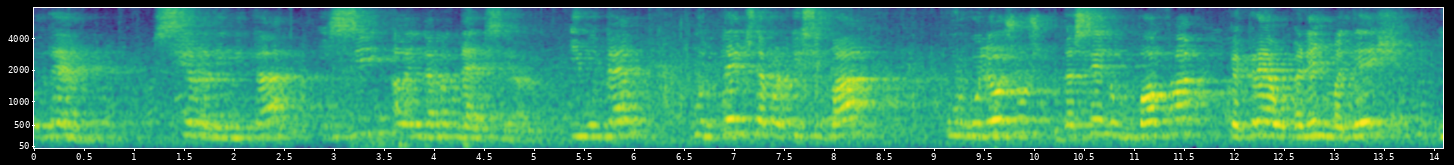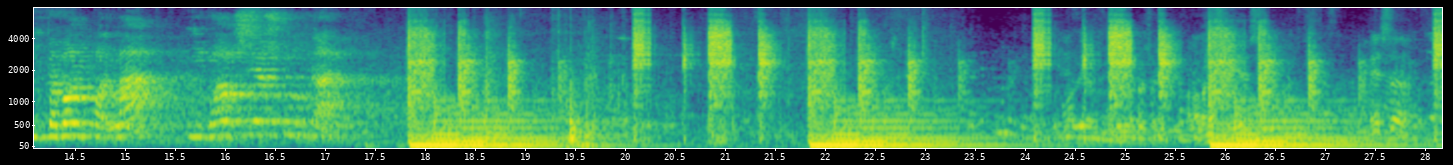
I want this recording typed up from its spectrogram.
Votem sí a la dignitat i sí a la independència. I votem contents de participar, orgullosos de ser d'un poble que creu en ell mateix i que vol parlar i vol ser escoltat. Vanessa.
